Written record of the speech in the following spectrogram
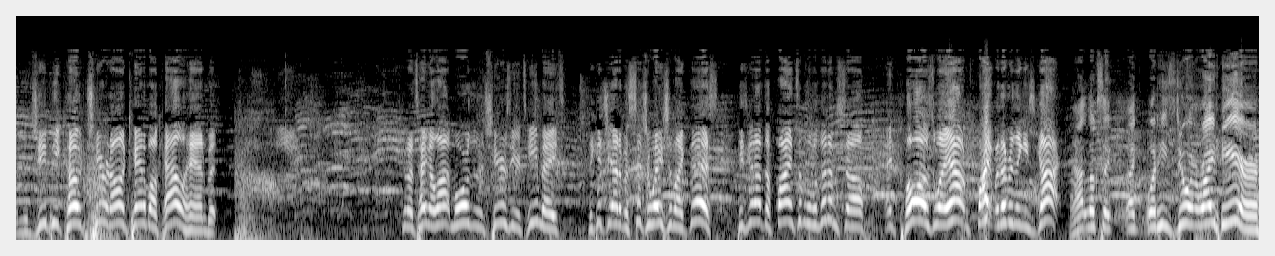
And the GP coach cheering on Cannonball Callahan, but it's going to take a lot more than the cheers of your teammates to get you out of a situation like this. He's going to have to find something within himself and claw his way out and fight with everything he's got. That looks like, like what he's doing right here.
